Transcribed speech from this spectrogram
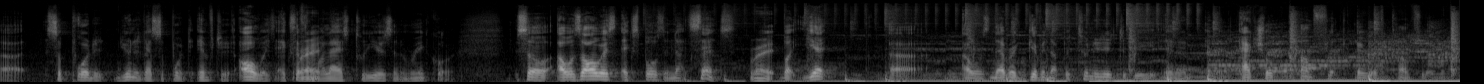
uh, supported unit that support the infantry always, except Right. for my last two years in the Marine Corps. So I was always exposed in that sense. Right. But yet, uh, I was never given opportunity to be in an, in an actual conflict area of conflict.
